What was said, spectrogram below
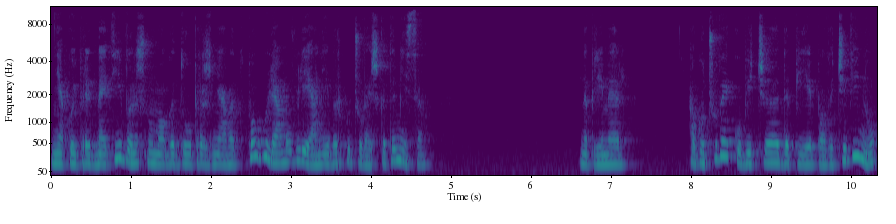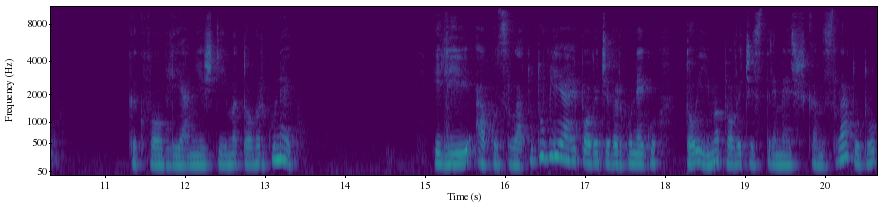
Някои предмети външно могат да упражняват по-голямо влияние върху човешката мисъл. Например, ако човек обича да пие повече вино, какво влияние ще има то върху него? Или ако златото влияе повече върху него, той има повече стремеж към златото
